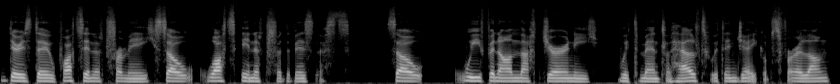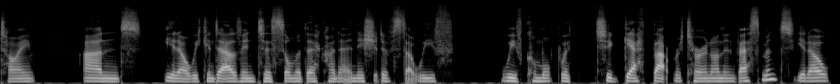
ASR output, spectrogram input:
there's the what's in it for me. So, what's in it for the business? So, we've been on that journey with mental health within Jacobs for a long time. And, you know, we can delve into some of the kind of initiatives that we've we've come up with to get that return on investment. You know,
